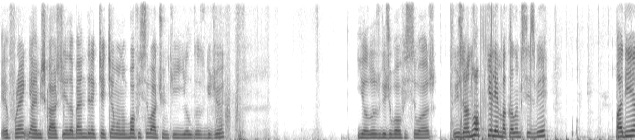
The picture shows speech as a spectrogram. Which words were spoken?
E, Frank gelmiş karşıya da ben direkt çekeceğim onu. Buffy'si var çünkü yıldız gücü. Yıldız gücü Buffy'si var. O yüzden hop gelin bakalım siz bir. Hadi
